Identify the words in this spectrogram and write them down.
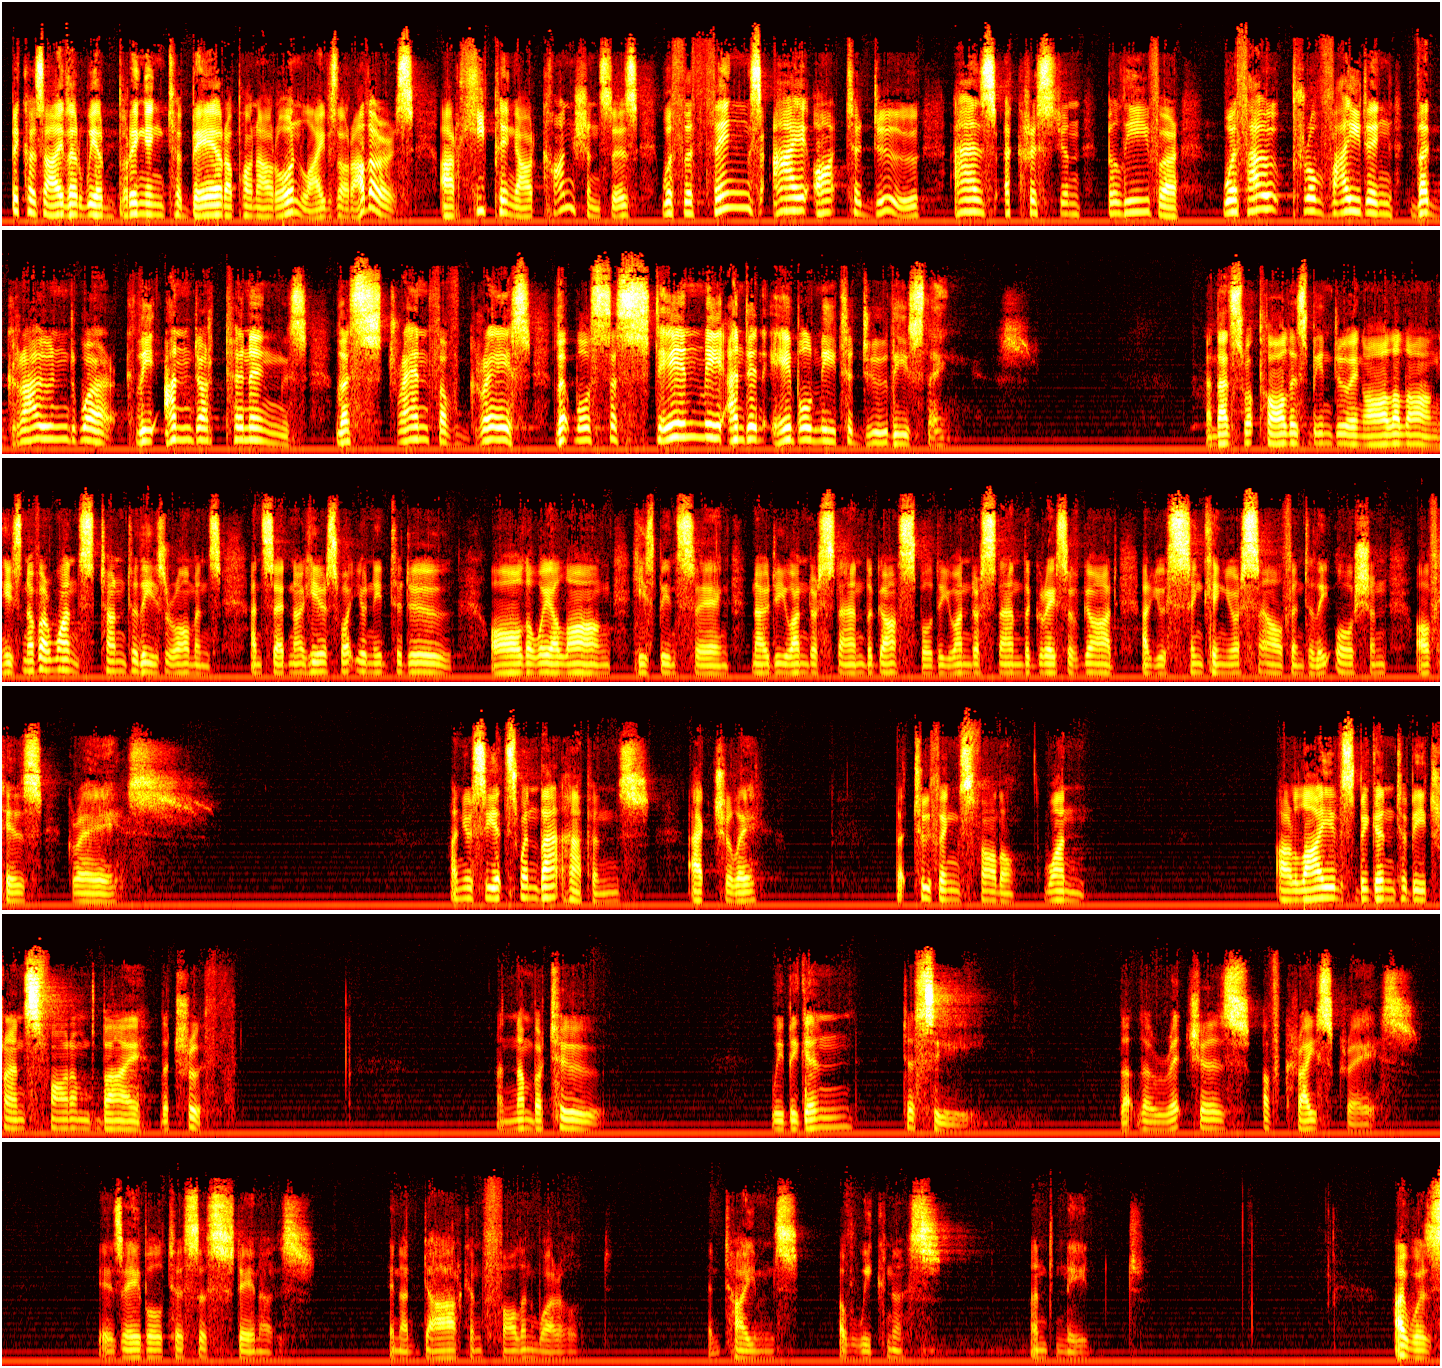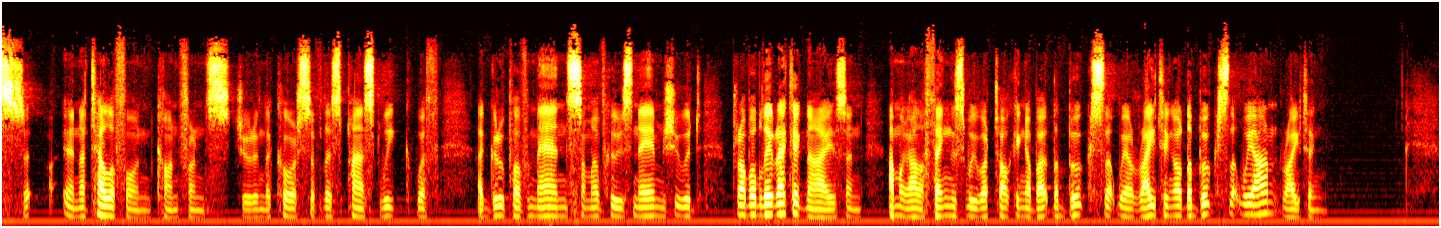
Because either we are bringing to bear upon our own lives or others are heaping our consciences with the things I ought to do as a Christian believer without providing the groundwork, the underpinnings, the strength of grace that will sustain me and enable me to do these things. And that's what Paul has been doing all along. He's never once turned to these Romans and said, Now here's what you need to do all the way along, he's been saying, Now, do you understand the gospel? Do you understand the grace of God? Are you sinking yourself into the ocean of his grace? And you see, it's when that happens, actually, that two things follow. One, our lives begin to be transformed by the truth. And number two, we begin to see that the riches of Christ's grace is able to sustain us in a dark and fallen world in times of weakness and need. I was in a telephone conference during the course of this past week with a group of men, some of whose names you would probably recognize. And among other things, we were talking about the books that we're writing or the books that we aren't writing.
